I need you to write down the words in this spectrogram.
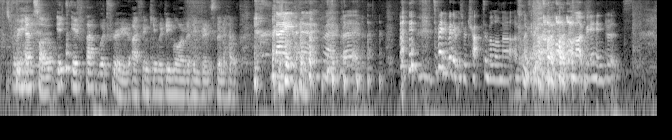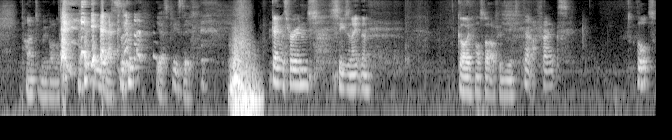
it's prehensile. If, if that were true, I think it would be more of a hindrance than a help. Maybe, maybe. Depending whether it was retractable or not, otherwise it might, it might be a hindrance. Time to move on. yes. yes, please do. Game of Thrones, season 8 then. Guy, I'll start off with you. oh, thanks. Thoughts?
